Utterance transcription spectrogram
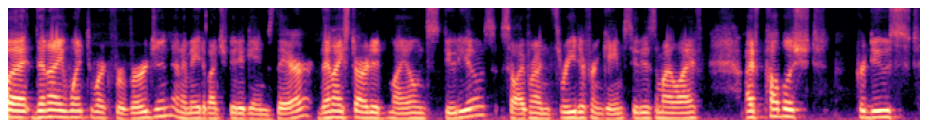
But then I went to work for Virgin and I made a bunch of video games there. Then I started my own studios. So I've run three different game studios in my life. I've published, produced,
